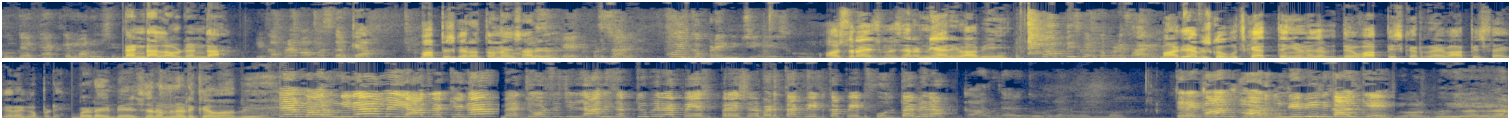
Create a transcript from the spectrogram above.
कुछ फेंक के मारू उसे। डंडा लाओ डंडा। ये कपड़े वापस कर क्या? वापस कराता हूँ ना ये सारे। कोई कपड़े नहीं चाहिए इसको। और सुराइज को शर्म नहीं आ रही भाभी? वापिस कर कपड़े सारे। भाभी आप इसको कुछ कहते नहीं हो ना देखो वापस कर रहा है वापस फेंक रहा है कपड़े। बड़ा ही बेशरम लड़का भाभी। है मैं ना, मैं याद रखेगा। मैं ज़ोर से चिल्ला नहीं सकती हूँ, मेरा प्रेशर बढ़ता है, पेट का पेट फूलता है मेरा। कान दर्द हो रहा है, मम्मा। तेरे कान फाड़ दूँगी भी निकाल के। यार भैया यार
